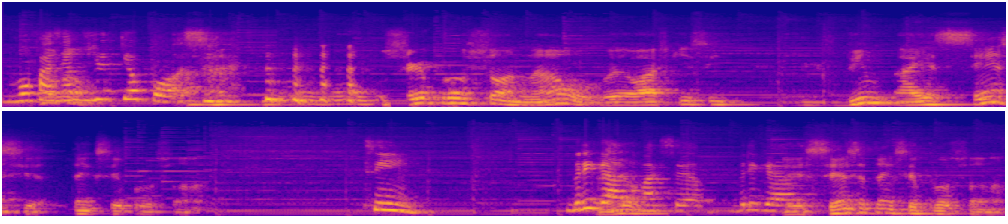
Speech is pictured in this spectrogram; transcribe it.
Vou fazer do jeito que eu posso. O, o, ser profissional, eu acho que assim, a essência tem que ser profissional. Sim. Obrigado, Entendeu? Marcelo. Obrigado. A essência tem que ser profissional.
